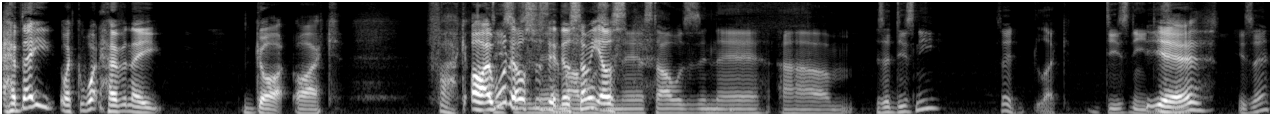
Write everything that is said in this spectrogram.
have they? Like, what haven't they got? Like, fuck. Oh, and what else was there, there? There was something else. There, Star Wars is in there. Um, is it Disney? Is it like Disney? Disney? Yeah. Is there?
